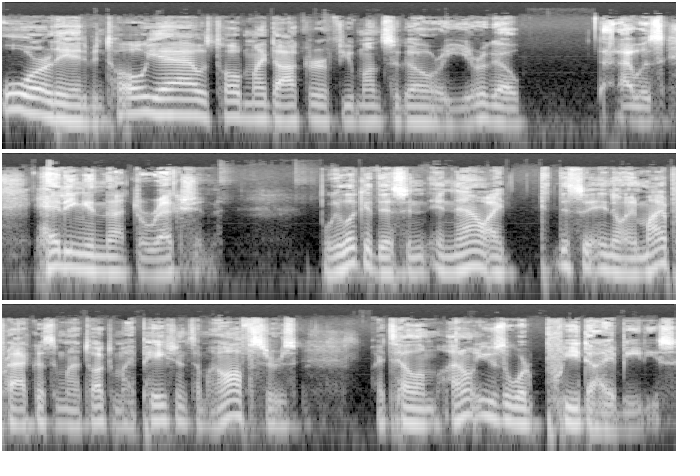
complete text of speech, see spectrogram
or they had been told, "Yeah, I was told my doctor a few months ago or a year ago that I was heading in that direction." But we look at this, and, and now I this you know in my practice, and when I talk to my patients and my officers, I tell them I don't use the word pre-diabetes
